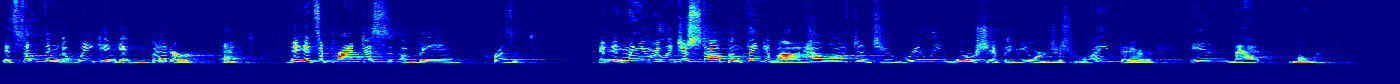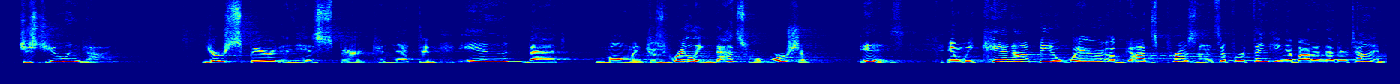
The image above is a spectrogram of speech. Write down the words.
it's something that we can get better at. It's a practice of being present. And, and when you really just stop and think about it, how often do you really worship and you are just right there in that moment? Just you and God your spirit and his spirit connected in that moment. Because really, that's what worship is. And we cannot be aware of God's presence if we're thinking about another time.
